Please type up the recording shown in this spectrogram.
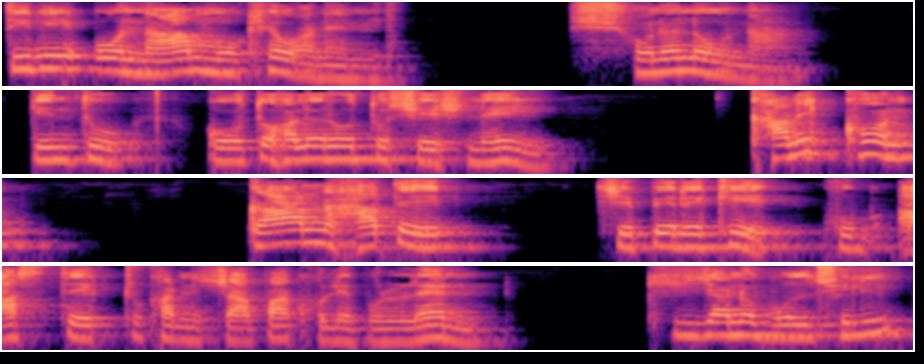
তিনি ও নাম মুখেও আনেন শোনেনও না। কিন্তু কৌতূহলেরও তো শেষ নেই। খানিকক্ষণ কান হাতে চেপে রেখে খুব আস্তে একটুখানি চাপা খুলে বললেন, কি যেন বলছিলি?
